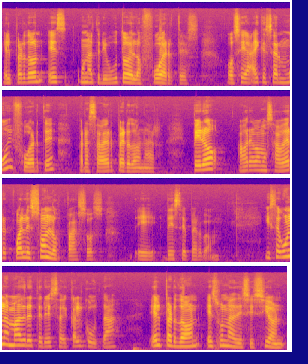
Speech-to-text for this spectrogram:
El perdón es un atributo de los fuertes, o sea, hay que ser muy fuerte para saber perdonar. Pero Ahora vamos a ver cuáles son los pasos eh, de ese perdón. Y según la Madre Teresa de Calcuta, el perdón es una decisión,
